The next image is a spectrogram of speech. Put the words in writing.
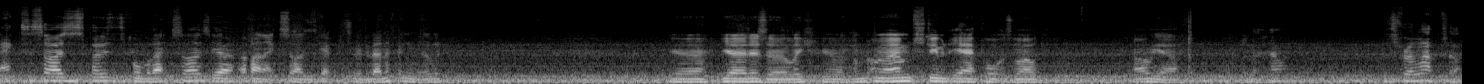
exercise. I suppose it's a form of exercise. Yeah, I find exercise gets rid of anything really. Yeah, yeah, it is early. Yeah, I'm, I'm streaming at the airport as well. Oh yeah. What the hell? Is this for a laptop?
